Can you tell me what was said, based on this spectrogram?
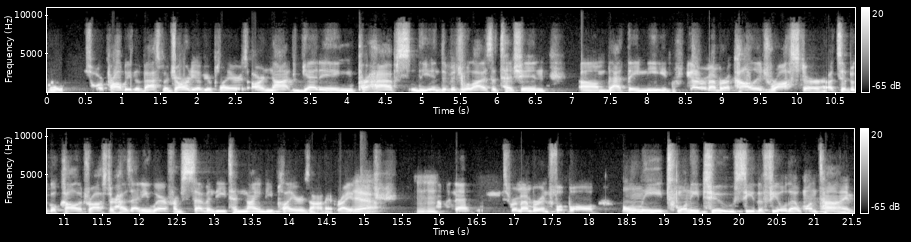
or probably the vast majority of your players are not getting perhaps the individualized attention um, that they need. You got to remember a college roster, a typical college roster has anywhere from 70 to 90 players on it, right? Yeah. Mm-hmm. that remember in football, only 22 see the field at one time,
